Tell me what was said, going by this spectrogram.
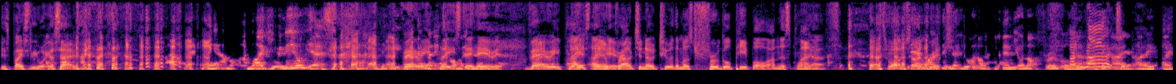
Is basically what you're saying. I'm, I'm, like you, Neil. Yes. Very pleased to hear it. Very pleased I, I, to I am proud to know two of the most frugal people on this planet. Yeah. That's why I'm so yeah, rich. Thing that you're not, Glenn. You're not frugal. I'm not. I think I,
